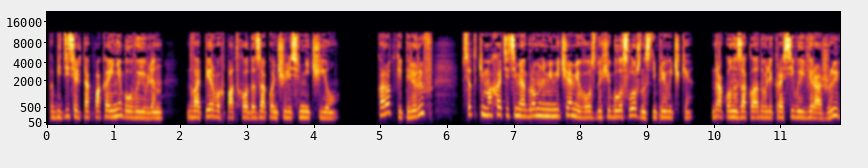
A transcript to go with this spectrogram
Победитель так пока и не был выявлен. Два первых подхода закончились в ничью. Короткий перерыв. Все-таки махать этими огромными мечами в воздухе было сложно с непривычки. Драконы закладывали красивые виражи,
